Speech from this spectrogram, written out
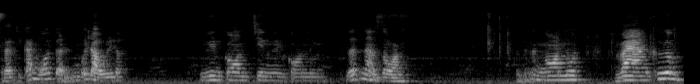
Ra chỉ cắt mỗi cận mỗi đầu đi thôi. Nguyên con chiên nguyên con luôn rất là giòn rất là ngon luôn. Vàng khương.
